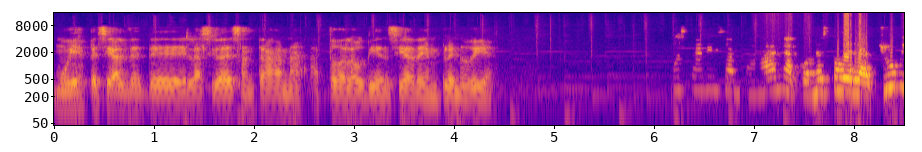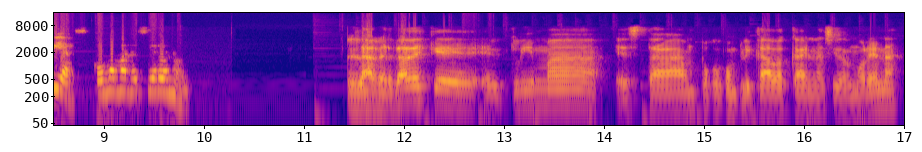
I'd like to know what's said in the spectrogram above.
muy especial desde la ciudad de Santa Ana a toda la audiencia de En Pleno Día. ¿Cómo están en Santa Ana con esto de las lluvias? ¿Cómo amanecieron hoy? La verdad es que el clima está un poco complicado acá en la ciudad morena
